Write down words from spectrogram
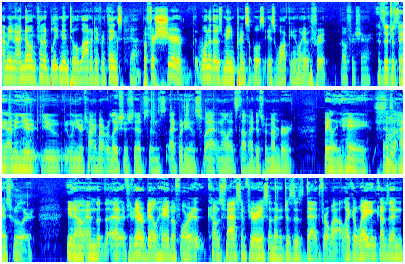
I mean i know i'm kind of bleeding into a lot of different things Yeah. but for sure one of those main principles is walking away with fruit Oh, for sure. It's interesting. I mean, you you when you were talking about relationships and equity and sweat and all that stuff, I just remember baling hay as Hmm. a high schooler. You know, and the, the, uh, if you've never baled hay before, it comes fast and furious, and then it just is dead for a while. Like a wagon comes in,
